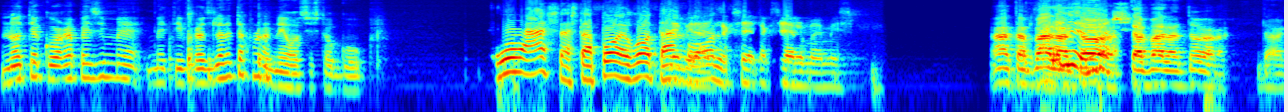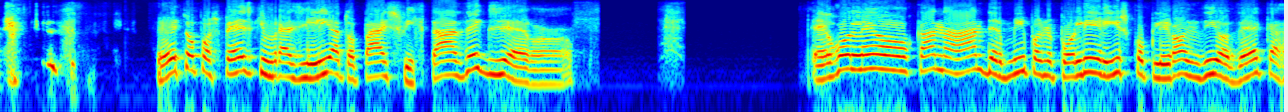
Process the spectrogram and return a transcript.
Νότια Κορέα παίζει με, με τη Βραζιλία, δεν τα έχουν ανανεώσει στο Google. Ε, άστα, στα πω εγώ, τα Δεν έχω πειράζει, τα, όλα. ξέ, τα ξέρουμε εμείς. Α, τα βάλαν Ε, τώρα, εντάξει. τα βάλαν τώρα. Εντάξει. Έτσι όπως παίζει και η Βραζιλία το πάει σφιχτά, δεν ξέρω. Εγώ λέω κάνα άντερ μήπως με πολύ ρίσκο πληρώνει 2-10.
